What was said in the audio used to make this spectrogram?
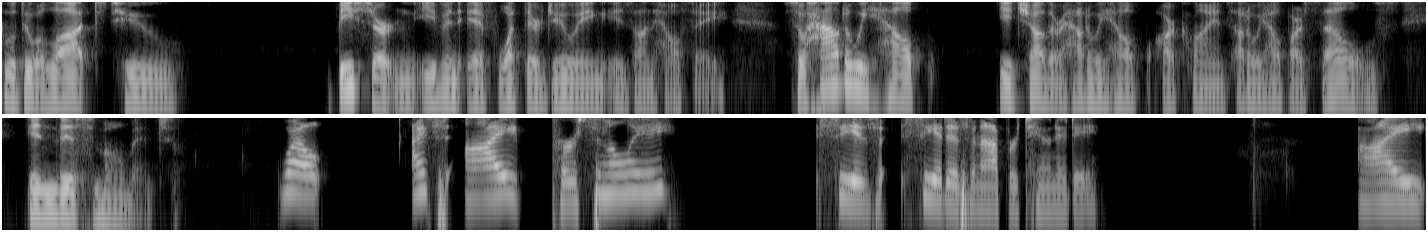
will do a lot to be certain even if what they're doing is unhealthy. So how do we help each other? How do we help our clients? How do we help ourselves in this moment? Well, I, I personally see as see it as an opportunity. I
